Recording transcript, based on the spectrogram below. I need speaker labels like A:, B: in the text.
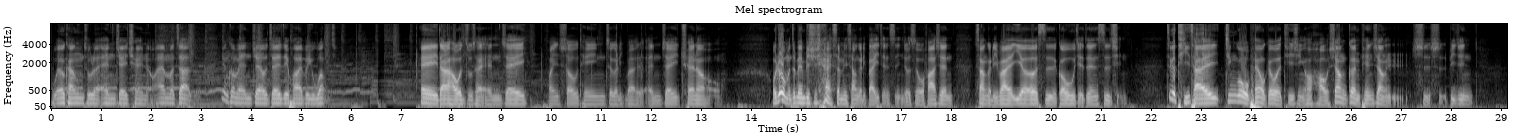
A: Welcome to the NJ channel. I'm Mazazo. You can call me NJ or JZ whatever you want. Hey，大家好，我是主持人 NJ，欢迎收听这个礼拜的 NJ channel。我觉得我们这边必须来声明上个礼拜一件事情，就是我发现上个礼拜一二二四购物节这件事情。这个题材经过我朋友给我的提醒后，好像更偏向于事实。毕竟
